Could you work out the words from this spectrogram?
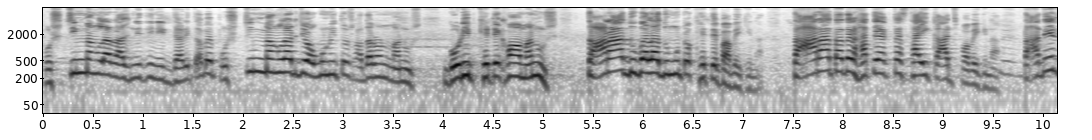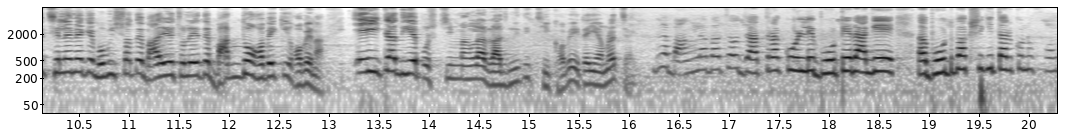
পশ্চিমবাংলার রাজনীতি নির্ধারিত হবে। পশ্চিমবাংলার যে অগণিত সাধারণ মানুষ, গরিব খেটে খাওয়া মানুষ তারা দুবেলা দুমুটো খেতে পাবে কিনা? তারা তাদের হাতে একটা স্থায়ী কাজ পাবে কিনা? তাদের ছেলে মেয়েকে ভবিষ্যতে বাইরে চলে যেতে বাধ্য হবে কি হবে না? এইটা দিয়ে পশ্চিমবাংলার রাজনীতি ঠিক হবে এটাই আমরা চাই। বাংলা বাঁচাও যাত্রা করলে ভোটের আগে ভোট বাক্সে কি তার কোনো ফল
